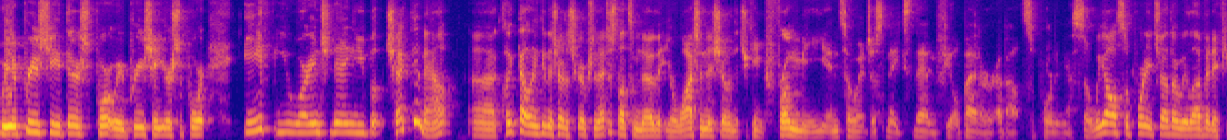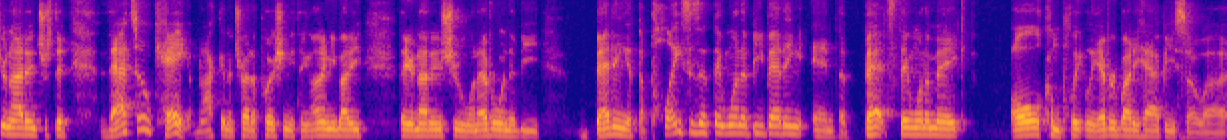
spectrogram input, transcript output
we appreciate their support. We appreciate your support. If you are interested in you book, check them out. Uh, click that link in the show description. That just lets them know that you're watching the show and that you came from me, and so it just makes them feel better about supporting us. So we all support each other. We love it. If you're not interested, that's okay. I'm not going to try to push anything on anybody that you're not interested. We want everyone to be betting at the places that they want to be betting and the bets they want to make all completely everybody happy. So uh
